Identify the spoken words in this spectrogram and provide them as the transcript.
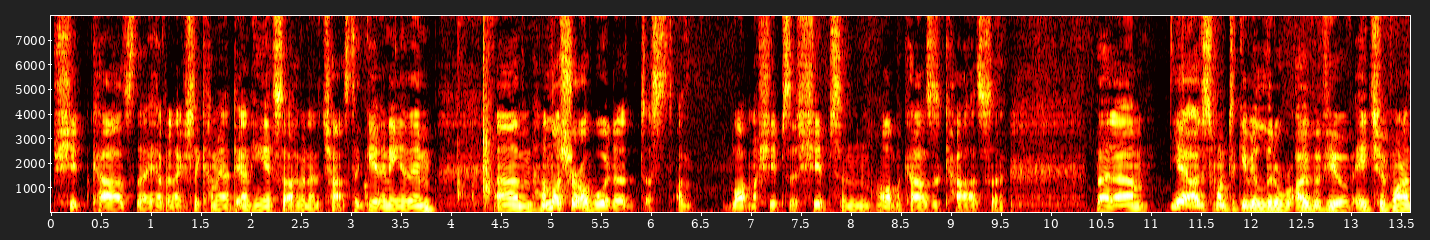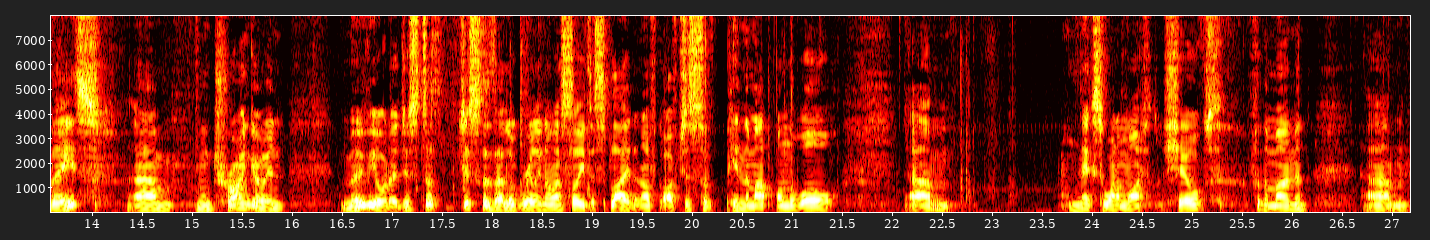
ship cars. They haven't actually come out down here, so I haven't had a chance to get any of them. Um, I'm not sure I would. I just I like my ships as ships, and I like my cars as cars. So, but um, yeah, I just wanted to give you a little overview of each of one of these. Um, we'll try and go in movie order just to, just because they look really nicely displayed, and I've I've just sort of pinned them up on the wall um, next to one of my shelves for the moment. Um,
